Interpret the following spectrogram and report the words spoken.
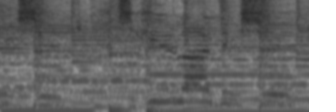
değişir Şehirler değişir.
